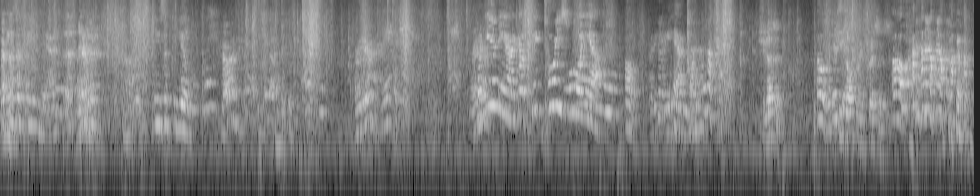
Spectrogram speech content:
These are for you, Dad. These are for you. Come on. Right here. Right Come here. in here, I got big toys for you. Oh, I didn't know you had one. She doesn't. Oh, what is She's it? opening Chris's. Oh,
